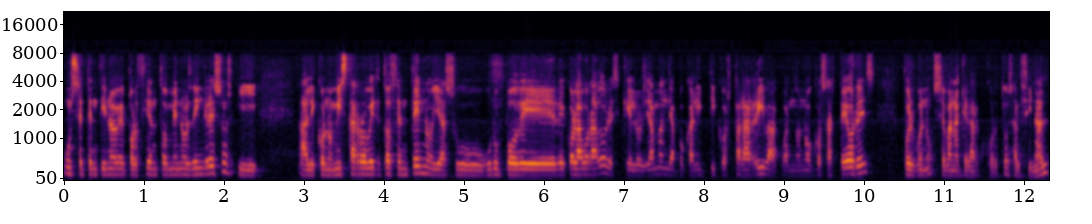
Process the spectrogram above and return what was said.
un 79% menos de ingresos y al economista Roberto Centeno y a su grupo de, colaboradores que los llaman de apocalípticos para arriba cuando no cosas peores, pues bueno, se van a quedar cortos al final.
